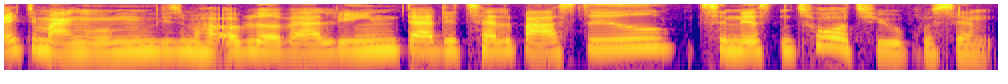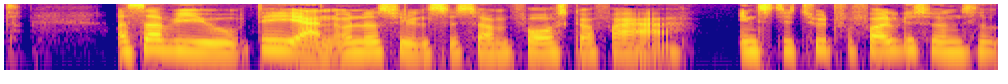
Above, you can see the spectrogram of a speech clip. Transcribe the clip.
rigtig mange unge ligesom har oplevet at være alene, der er det tal bare steget til næsten 22 procent. Og så er vi jo, det er en undersøgelse, som forskere fra Institut for Folkesundhed,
